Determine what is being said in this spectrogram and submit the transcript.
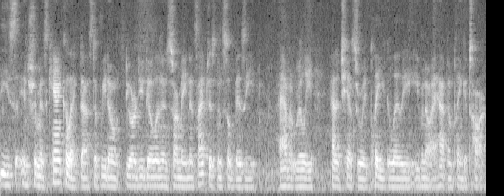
these instruments can collect dust if we don't do our due diligence or maintenance. I've just been so busy. I haven't really had a chance to really play ukulele, even though I have been playing guitar.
